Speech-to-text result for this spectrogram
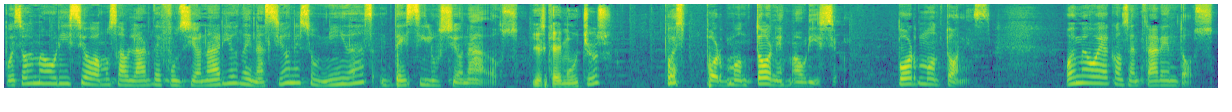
Pues hoy Mauricio vamos a hablar de funcionarios de Naciones Unidas desilusionados. ¿Y es que hay muchos? Pues por montones, Mauricio. Por montones. Hoy me voy a concentrar en dos,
